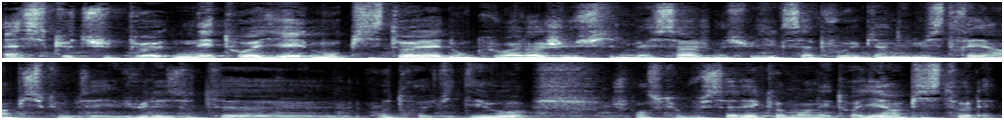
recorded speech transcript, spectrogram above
est-ce que tu peux nettoyer mon pistolet? Donc voilà, j'ai filmé ça, je me suis dit que ça pouvait bien illustrer, hein, puisque vous avez vu les autres, euh, autres vidéos. Je pense que vous savez comment nettoyer un pistolet.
